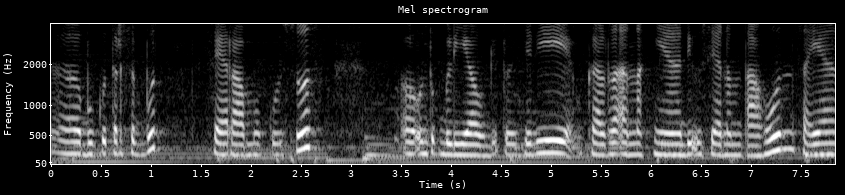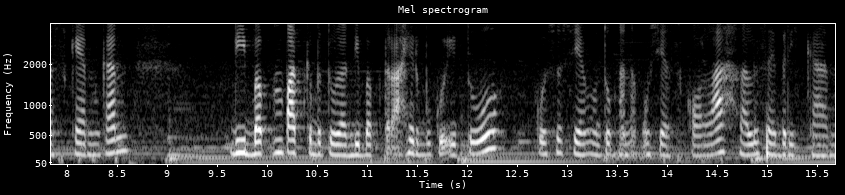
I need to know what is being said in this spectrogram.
uh, buku tersebut saya ramu khusus uh, untuk beliau gitu. Jadi karena anaknya di usia 6 tahun saya scan kan di bab 4 kebetulan di bab terakhir buku itu khusus yang untuk anak usia sekolah lalu saya berikan.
